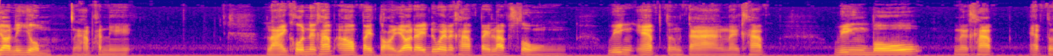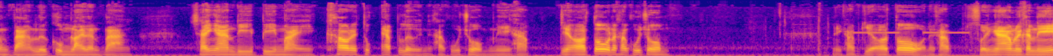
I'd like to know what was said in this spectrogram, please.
ยอดนิยมนะครับคันนี้ หลายคนนะครับเอาไปต่อยอดได้ด้วยนะครับ ไปรับส่ง วิ่งแอปต่างๆนะครับ วิ่งโบนะครับแอปต่างๆ หรือกลุ่มไลน์ต่างๆ ใช้งานดีปีใหม่เข้าได้ทุกแอปเลยนะครับคุณผู้ชมนี่ครับเกียร์ออโต้นะครับคุณผู้ชมนี่ครับเกียร์ออโต้นะครับสวยงามเลยคันนี้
